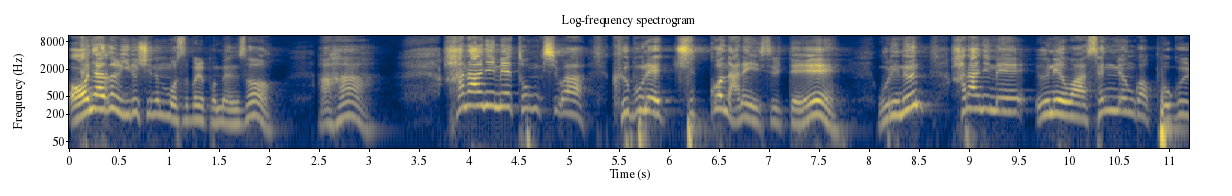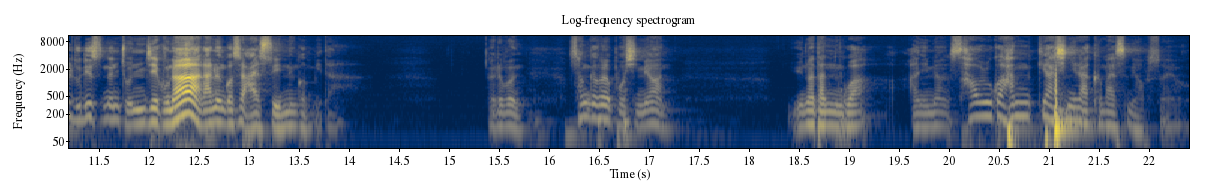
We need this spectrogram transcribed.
언약을 이루시는 모습을 보면서 아하 하나님의 통치와 그분의 주권 안에 있을 때에 우리는 하나님의 은혜와 생명과 복을 누릴 수 있는 존재구나라는 것을 알 수 있는 겁니다. 여러분 성경을 보시면 유나단과 아니면 사울과 함께 하시니라 그 말씀이 없어요.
